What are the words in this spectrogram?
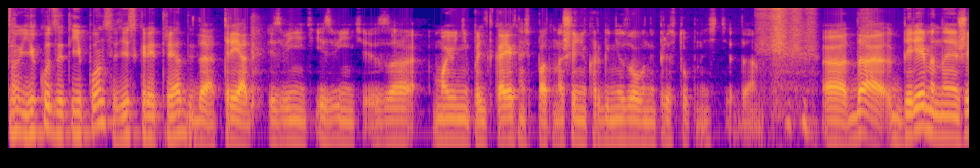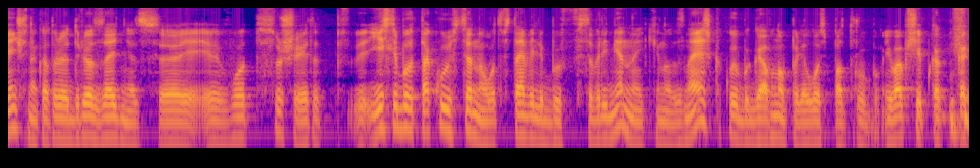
Ну, якудзы это японцы, здесь скорее триады. Да, триады, извините, извините за мою неполиткорректность по отношению к организованной преступности, да. Да, беременная женщина, которая дрет задниц, вот, слушай, этот, если бы такую сцену вот вставили бы в современное кино, знаешь, какое бы говно полилось по трубам? И вообще, как, как,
